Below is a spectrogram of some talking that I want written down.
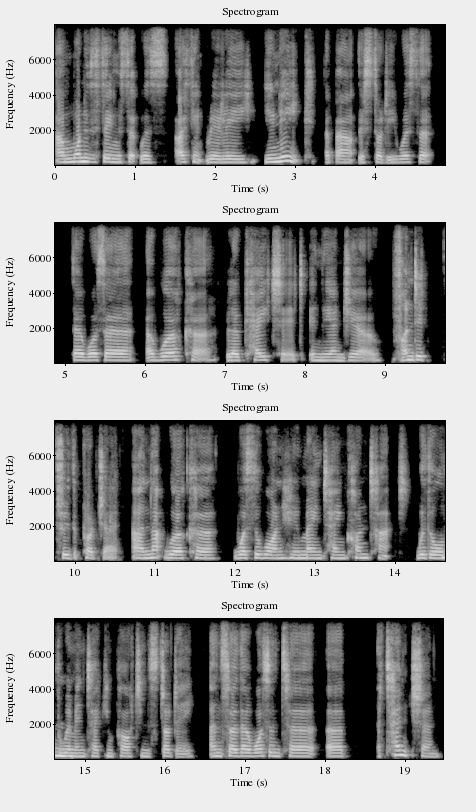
And one of the things that was, I think, really unique about this study was that there was a, a worker located in the NGO funded through the project, and that worker was the one who maintained contact with all the Mm. women taking part in the study. And so there wasn't a, a, a tension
